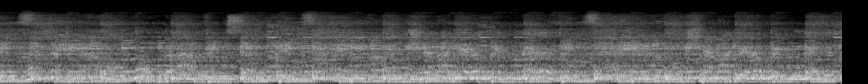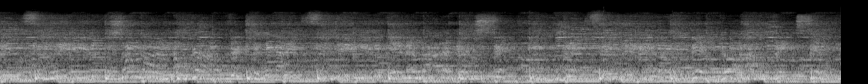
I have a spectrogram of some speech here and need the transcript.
Everything.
